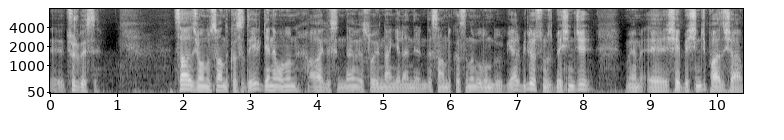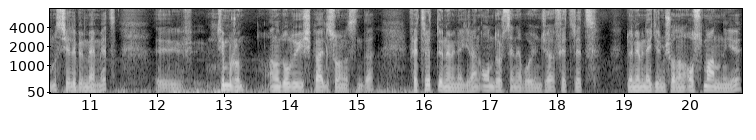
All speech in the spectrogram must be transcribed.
e, türbesi. Sadece onun sandukası değil, gene onun ailesinden ve soyundan gelenlerin de sandukasının bulunduğu bir yer. Biliyorsunuz 5. şey 5. padişahımız Çelebi Mehmet e, Timur'un Anadolu'yu işgali sonrasında Fetret dönemine giren 14 sene boyunca Fetret dönemine girmiş olan Osmanlı'yı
